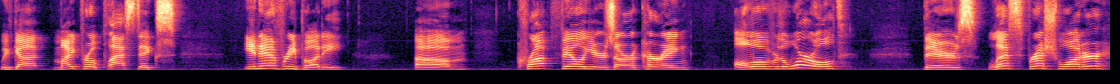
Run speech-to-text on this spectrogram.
We've got microplastics in everybody. Um, crop failures are occurring all over the world. There's less fresh water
